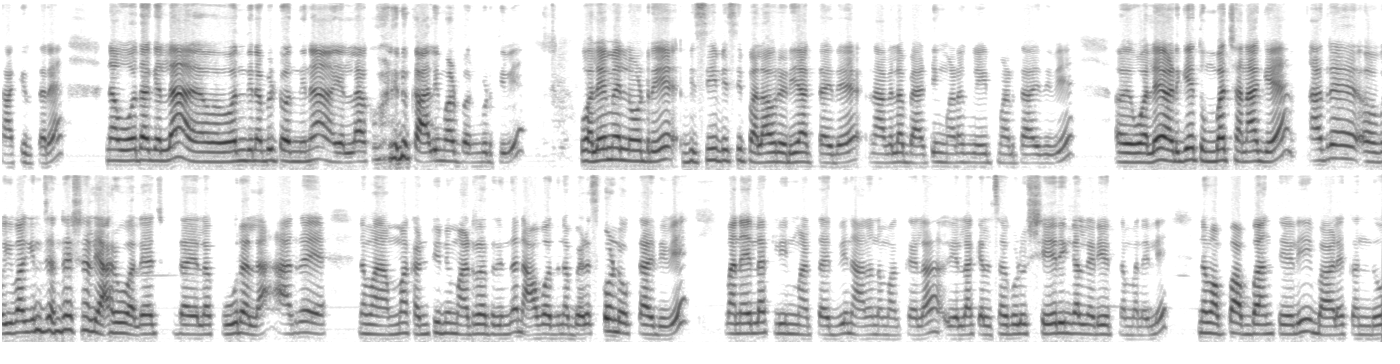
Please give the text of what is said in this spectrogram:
ಸಾಕಿರ್ತಾರೆ. ನಾವು ಹೋದಾಗೆಲ್ಲ ಒಂದಿನ ಬಿಟ್ಟು ಒಂದಿನ ಎಲ್ಲಾ ಕೋಳಿನೂ ಖಾಲಿ ಮಾಡಿ ಬಂದ್ಬಿಡ್ತೀವಿ. ಒಲೆ ಮೇಲೆ ನೋಡ್ರಿ ಬಿಸಿ ಬಿಸಿ ಪಲಾವ್ ರೆಡಿ ಆಗ್ತಾ ಇದೆ. ನಾವೆಲ್ಲ ಬ್ಯಾಟಿಂಗ್ ಮಾಡಕ್ ವೇಟ್ ಮಾಡ್ತಾ ಇದೀವಿ. ಒಲೆ ಅಡ್ಗೆ ತುಂಬಾ ಚೆನ್ನಾಗೆ. ಆದ್ರೆ ಇವಾಗಿನ ಜನರೇಷನ್ ಅಲ್ಲಿ ಯಾರು ಒಲೆ ಹಚ್ಚಿದ ಎಲ್ಲ ಕೂರಲ್ಲ. ಆದ್ರೆ, ನಮ್ಮ ಅಮ್ಮ ಕಂಟಿನ್ಯೂ ಮಾಡಿರೋದ್ರಿಂದ ನಾವು ಅದನ್ನ ಬೆಳೆಸ್ಕೊಂಡು ಹೋಗ್ತಾ ಇದೀವಿ. ಮನೆ ಎಲ್ಲ ಕ್ಲೀನ್ ಮಾಡ್ತಾ ಇದ್ವಿ. ನಾನು, ನಮ್ಮ ಅಕ್ಕ ಎಲ್ಲ, ಎಲ್ಲಾ ಕೆಲಸಗಳು ಶೇರಿಂಗ್ ಅಲ್ಲಿ ನಡೆಯುತ್ತೆ ನಮ್ಮ ಮನೇಲಿ. ನಮ್ಮ ಅಪ್ಪ ಹಬ್ಬ ಅಂತ ಹೇಳಿ ಬಾಳೆಕಂದು,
